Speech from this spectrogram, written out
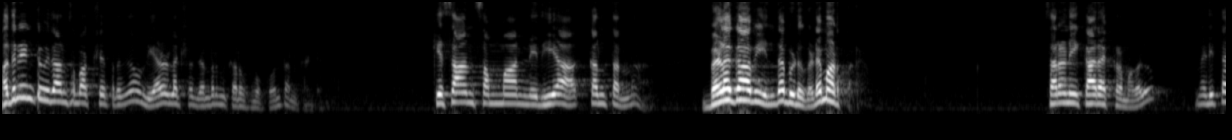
ಹದಿನೆಂಟು ವಿಧಾನಸಭಾ ಕ್ಷೇತ್ರದಿಂದ ಒಂದು ಎರಡು ಲಕ್ಷ ಜನರನ್ನು ಕರೆಸಬೇಕು ಅಂತ ಅಂದ್ಕೊಂಡಿದ್ದಾರೆ ಕಿಸಾನ್ ಸಮ್ಮಾನ್ ನಿಧಿಯ ಕಂತನ್ನು ಬೆಳಗಾವಿಯಿಂದ ಬಿಡುಗಡೆ ಮಾಡ್ತಾರೆ. ಸರಣಿ ಕಾರ್ಯಕ್ರಮಗಳು ನಡೀತಾ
